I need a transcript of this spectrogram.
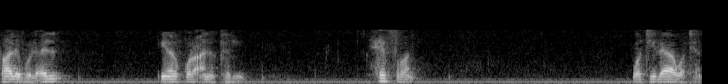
طالب العلم إلى القرآن الكريم حفظا وتلاوة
